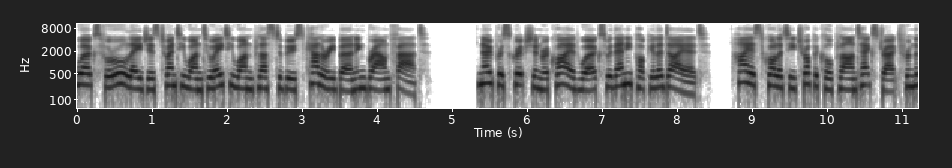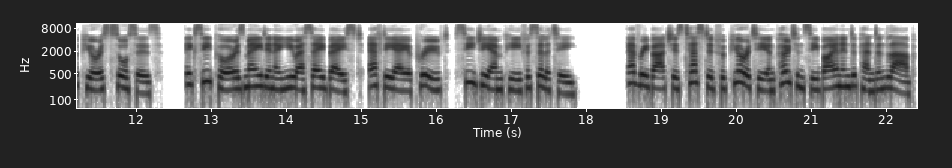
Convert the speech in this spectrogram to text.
Works for all ages 21 to 81 plus to boost calorie burning brown fat. No prescription required works with any popular diet highest quality tropical plant extract from the purest sources. Exipure is made in a USA based, FDA approved, CGMP facility. Every batch is tested for purity and potency by an independent lab.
